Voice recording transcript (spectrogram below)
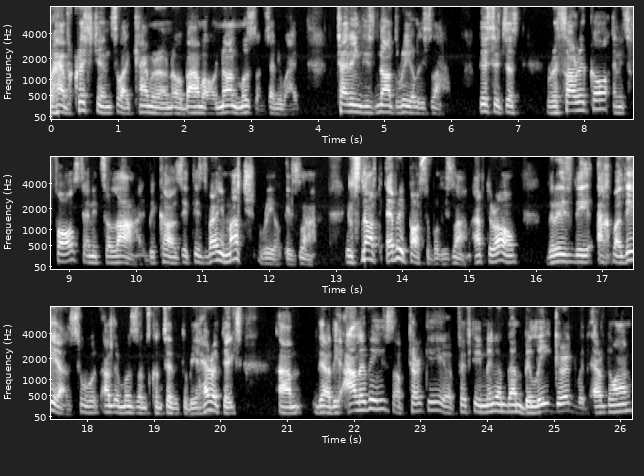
have Christians like Cameron, Obama, or non Muslims anyway, telling this not real Islam. This is just rhetorical and it's false and it's a lie because it is very much real Islam. It's not every possible Islam. After all, there is the Ahmadiyyas, who other Muslims consider to be heretics. Um, they are the Alevis of Turkey, uh, 15 million of them beleaguered with Erdogan,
